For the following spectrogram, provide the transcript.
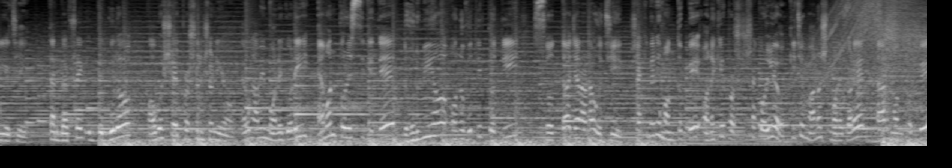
দিয়েছে। তার ব্যবসায়িক উদ্যোগগুলো অবশ্যই প্রশংসনীয় এবং আমি মনে করি, এমন পরিস্থিতিতে ধর্মীয় অনুভূতির প্রতি শ্রদ্ধা জানানো উচিত। সাকিবের এই মন্তব্যে অনেকে প্রশংসা করলেও কিছু মানুষ মনে করেন তার মন্তব্যে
